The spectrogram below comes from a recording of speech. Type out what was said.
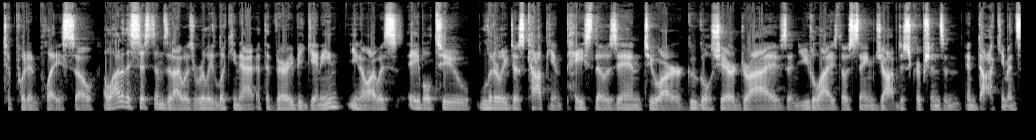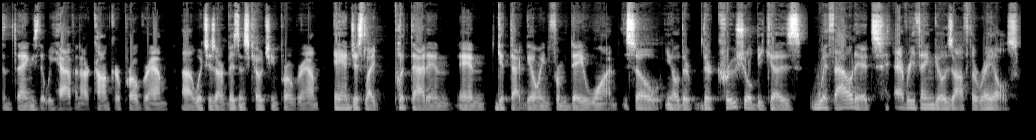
to put in place. So a lot of the systems that i was really looking at at the very beginning you know i was able to literally just copy and paste those into our google shared drives and utilize those same job descriptions and, and documents and things that we have in our conquer program uh, which is our business coaching program. And just like put that in and get that going from day one. So, you know, they're they're crucial because without it, everything goes off the rails.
